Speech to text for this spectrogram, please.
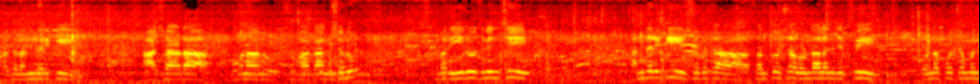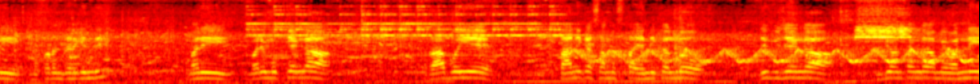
ప్రజలందరికీ ఆషాఢ బోనాలు శుభాకాంక్షలు. మరి ఈ రోజు నుంచి అందరికీ సుఖ సంతోషాలు ఉండాలని చెప్పి కొండపోచమ్మని మొక్కడం జరిగింది. మరి మరి ముఖ్యంగా రాబోయే స్థానిక సంస్థ ఎన్నికల్లో దిగ్విజయంగా విజయవంతంగా మేము అన్నీ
